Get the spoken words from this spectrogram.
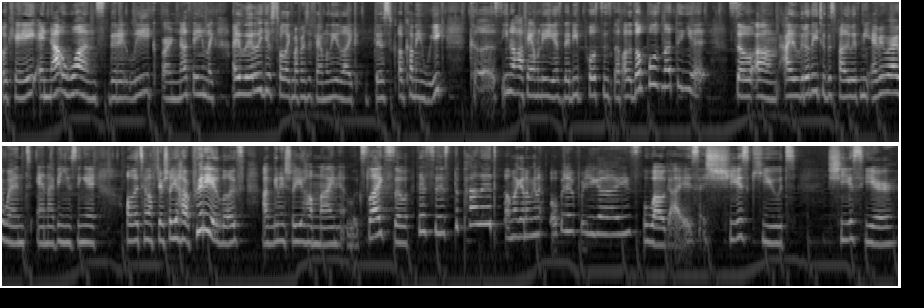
okay? And not once did it leak or nothing. Like I literally just told like my friends and family like this upcoming week cause you know how family is, they be posting stuff. Although don't post nothing yet. So um, I literally took this palette with me everywhere I went and I've been using it all the time after I show you how pretty it looks, I'm gonna show you how mine looks like. So this is the palette. Oh my god, I'm gonna open it for you guys. Wow guys, she is cute. She is here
